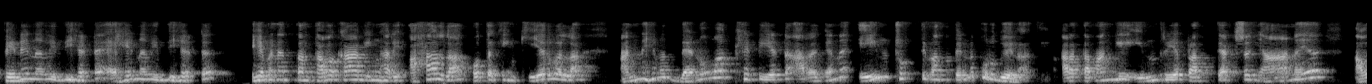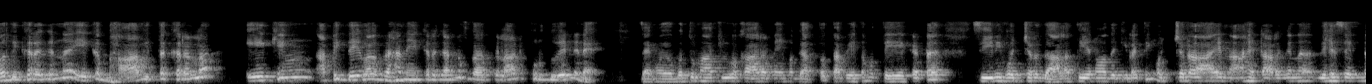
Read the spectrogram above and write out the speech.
පෙනෙන විදිහට ඇහෙන විදිහට එහෙම නැත්නම් තව කාගෙන් හරි අහලා පොතකින් කියවලා අන්න එහෙම දැනුමක් හැටියට අරගෙන ඒන් තෘප්තිමත් වෙන්න පුරුදු වෙලා තියෙනවා. අර තමන්ගේ ඉන්ද්‍රිය ප්‍රත්‍යක්ෂ ඥානය අවදි කරගෙන ඒක භාවිත කරලා ඒකෙන් අපි දේවල් ග්‍රහණය කරගන්න හුඟක් වෙලාවට පුරුදු වෙන්නේ නැහැ. දැන් ඔය ඔබතුමා කිව්ව කාරණේම ගත්තොත් අපි හිතමු තේකට සීනි කොච්චර දාලා තියනවද කියලා. ඉතින් ඔච්චර ආයෙ නාහෙට අරගෙන වෙහෙසෙන්න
